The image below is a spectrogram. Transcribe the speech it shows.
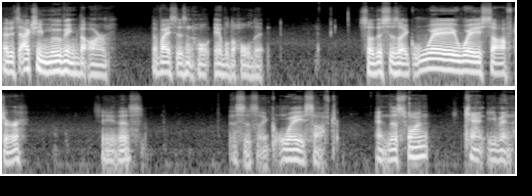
that it's actually moving the arm. The vice isn't hold, able to hold it. So this is like way, way softer. See this? This is like way softer. And this one can't even.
